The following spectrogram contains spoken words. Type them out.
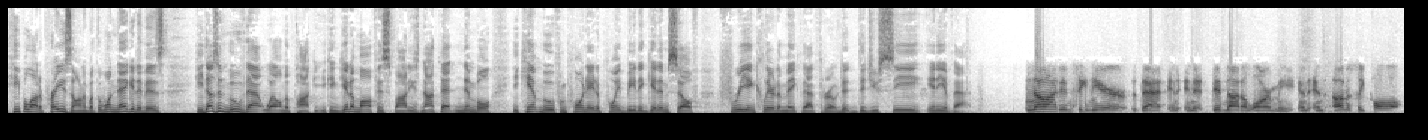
heap a lot of praise on him. But the one negative is he doesn't move that well in the pocket. You can get him off his spot. He's not that nimble. He can't move from point A to point B to get himself free and clear to make that throw. Did, did you see any of that? No, I didn't see near that, and, and it did not alarm me. And, and honestly, Paul,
